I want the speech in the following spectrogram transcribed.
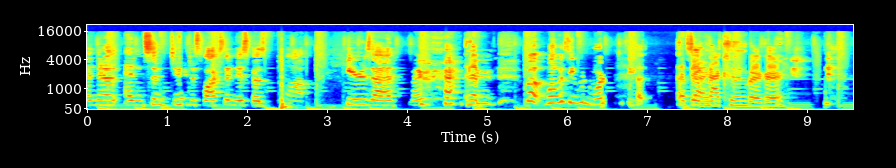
And then, and some dude just walks in and just goes plop. Here's a my raccoon. A, but what was even more a, a big raccoon burger.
